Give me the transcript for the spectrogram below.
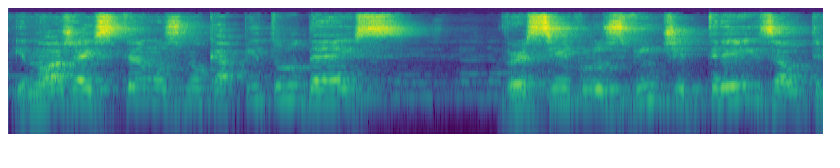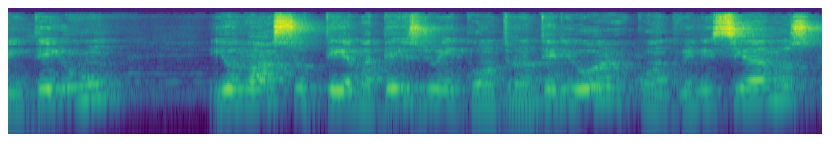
e nós já estamos no capítulo 10 versículos 23 ao 31, e o nosso tema desde o encontro anterior, quando iniciamos,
